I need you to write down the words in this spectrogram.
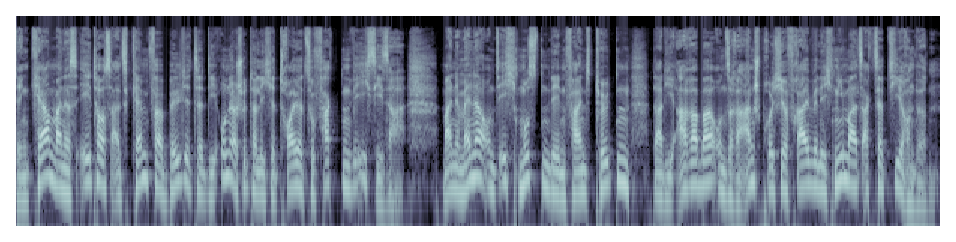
Den Kern meines Ethos als Kämpfer bildete die unerschütterliche Treue zu Fakten, wie ich sie sah. Meine Männer und ich mussten den Feind töten, da die Araber unsere Ansprüche freiwillig niemals akzeptieren würden.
